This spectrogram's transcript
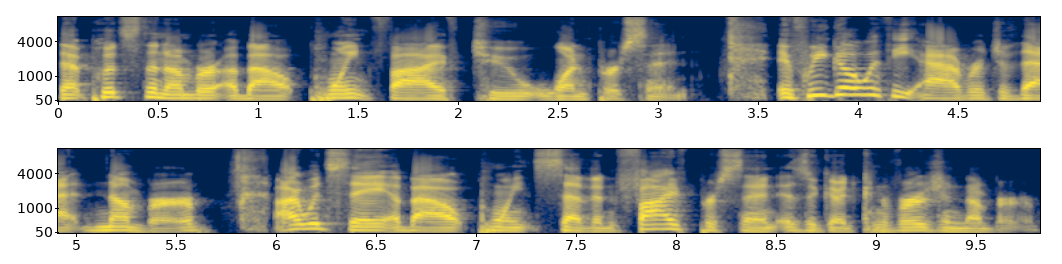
that puts the number about 0.5 to 1%. If we go with the average of that number, I would say about 0.75% is a good conversion number.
